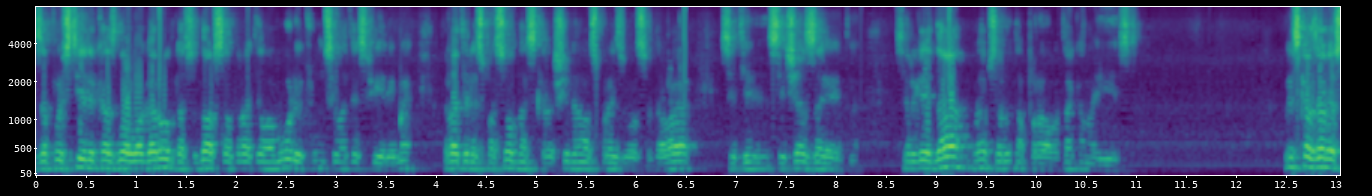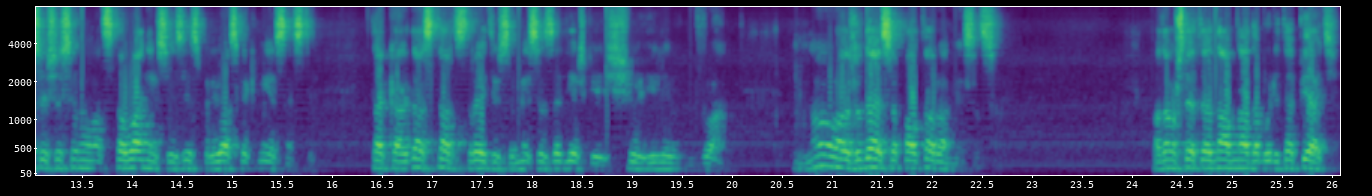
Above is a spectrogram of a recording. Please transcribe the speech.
запустили Козлов огород, государство тратило волю и функции в этой сфере. Мы тратили способность к расширенному производству, давая сейчас за это. Сергей, да, вы абсолютно правы, так оно и есть. Вы сказали о существенном отставании в связи с привязкой к местности. Так, когда старт строительства, месяц задержки еще или два? Ну, ожидается полтора месяца. Потому что это нам надо будет опять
